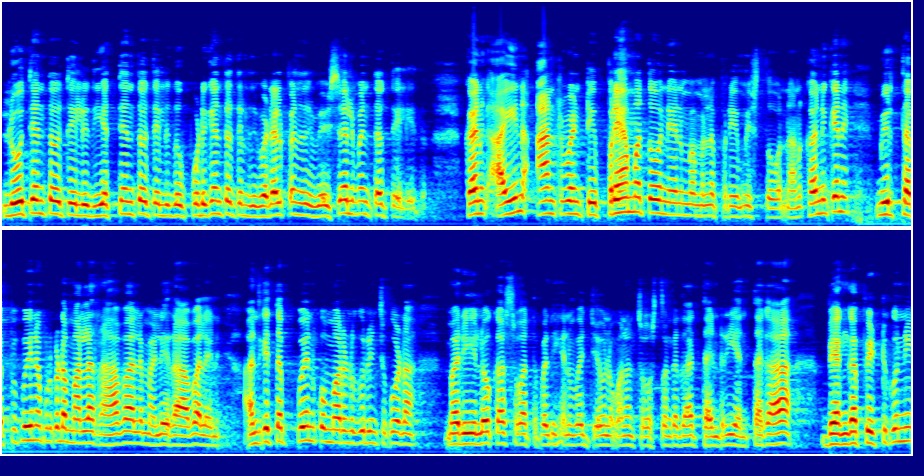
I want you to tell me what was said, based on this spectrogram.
లోతెంతో తెలియదు ఎత్తెంతో తెలియదు పొడిగెంతో తెలియదు వెడల్పెంతో విశాలమెంతో తెలియదు కనుక అయిన అటువంటి ప్రేమతో నేను మిమ్మల్ని ప్రేమిస్తూ ఉన్నాను. కనుకనే మీరు తప్పిపోయినప్పుడు కూడా మళ్ళీ రావాలి మళ్ళీ రావాలని. అందుకే తప్పిపోయిన కుమారుడి గురించి కూడా మరి లోకాసువార్త పదిహేను అధ్యాయంలో మనం చూస్తాం కదా తండ్రి ఎంతగా బెంగ పెట్టుకుని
